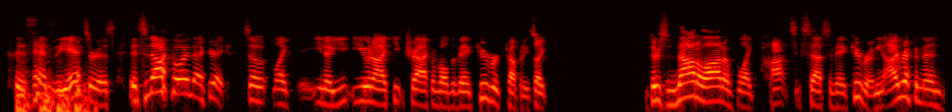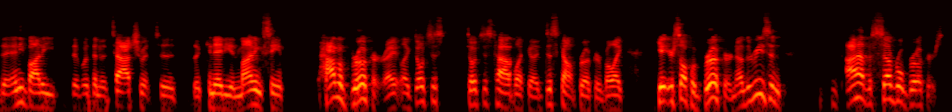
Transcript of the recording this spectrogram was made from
and the answer is it's not going that great. So, like, you know, you, you and I keep track of all the Vancouver companies. Like, there's not a lot of like hot success in Vancouver. I mean, I recommend that anybody that with an attachment to the Canadian mining scene have a broker, right? Like, don't just don't just have like a discount broker, but like get yourself a broker. Now, the reason I have several brokers,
